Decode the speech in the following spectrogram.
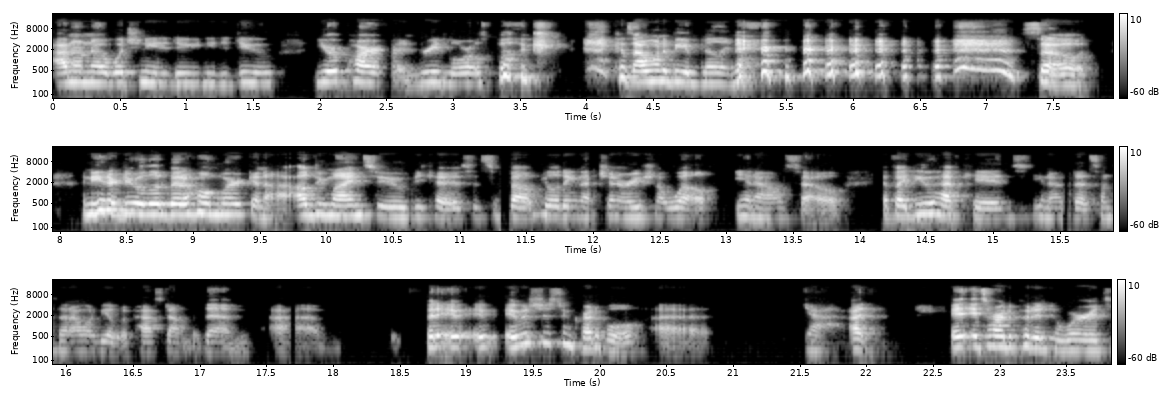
i don't know what you need to do you need to do your part and read Loral's book because I want to be a millionaire. so I need her to do a little bit of homework and I'll do mine too because it's about building that generational wealth, you know. So if I do have kids, you know, that's something I want to be able to pass down to them. Um, but it, it, it, was just incredible. Uh, yeah, I, it, it's hard to put into words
